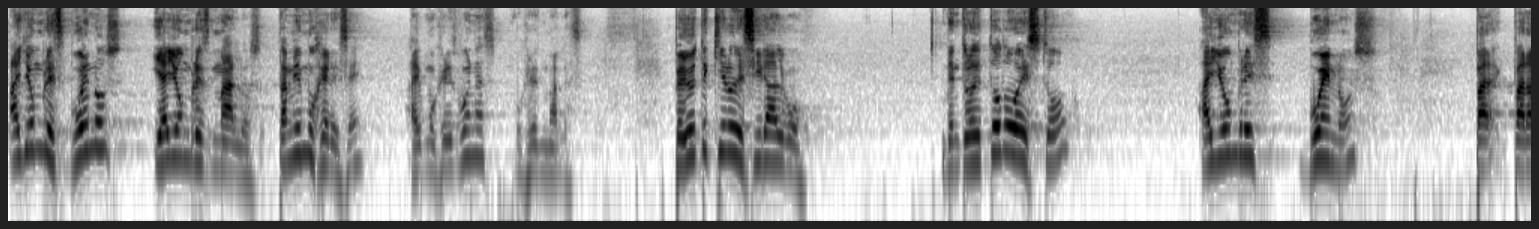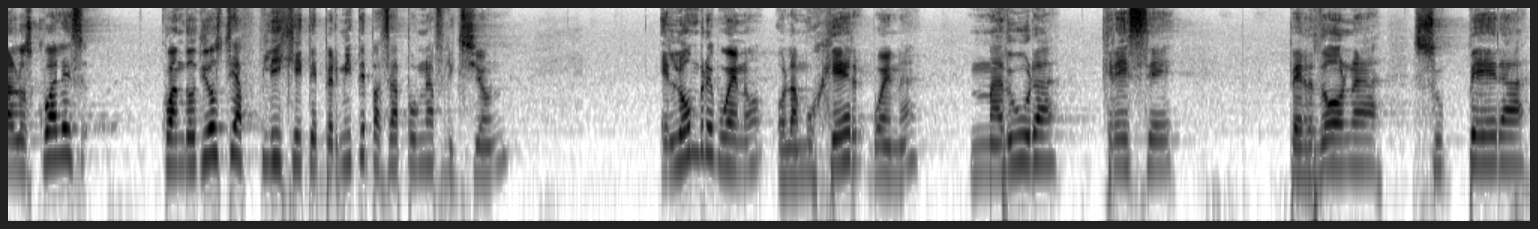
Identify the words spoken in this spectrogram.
hay hombres buenos y hay hombres malos. También mujeres, ¿eh? Hay mujeres buenas, mujeres malas. Pero yo te quiero decir algo. Dentro de todo esto, hay hombres buenos para, para los cuales cuando Dios te aflige y te permite pasar por una aflicción, el hombre bueno o la mujer buena madura, crece, perdona, supera,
